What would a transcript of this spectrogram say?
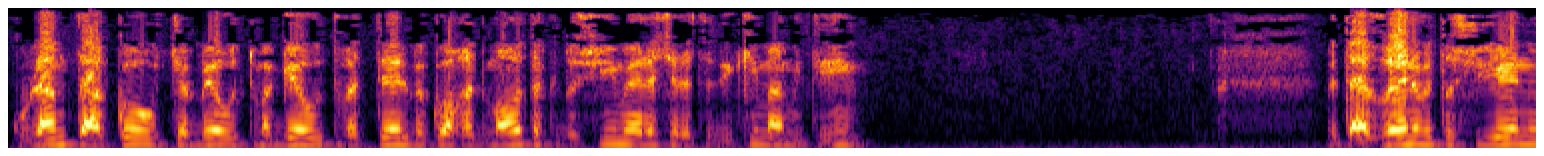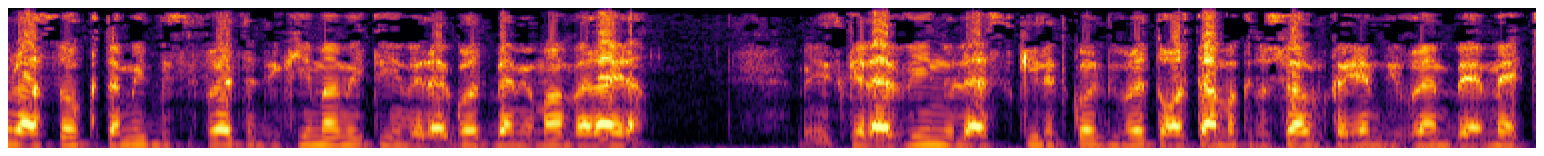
כולם תעקור ותשבר ותמגר ותבטל בכוח הדמעות הקדושים האלה של הצדיקים האמיתיים. ותעזרנו ותושיינו לעסוק תמיד בספרי הצדיקים האמיתיים ולהגות בהם יומם ולילה. ונזכה להבין ולהשכיל את כל דברי תורתם הקדושה ולקיים דבריהם באמת.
